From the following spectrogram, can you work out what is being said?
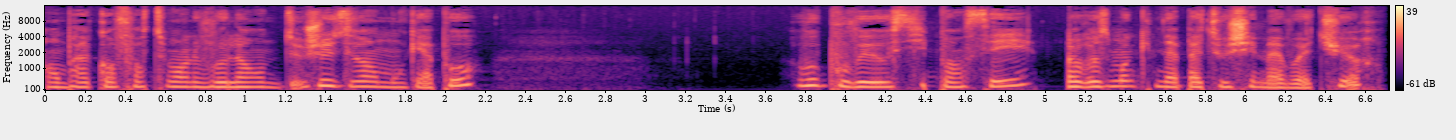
en braquant fortement le volant juste devant mon capot. Vous pouvez aussi penser, heureusement qu'il n'a pas touché ma voiture.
